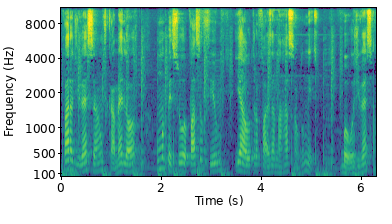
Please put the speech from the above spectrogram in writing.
Para a diversão ficar melhor, uma pessoa passa o filme e a outra faz a narração do mesmo. Boa diversão!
